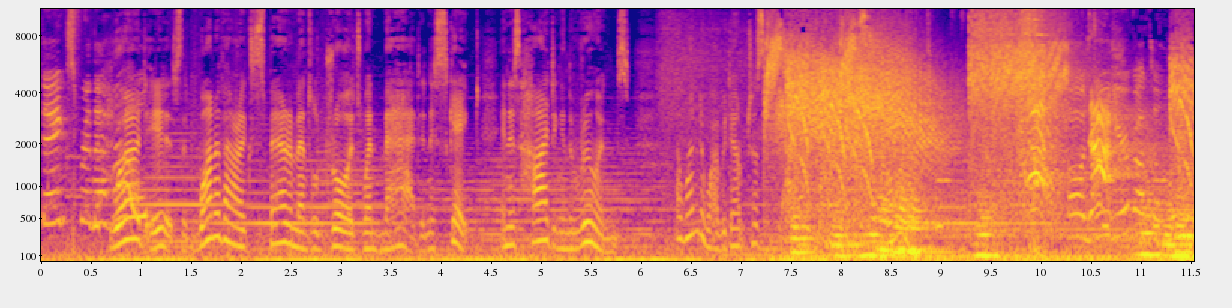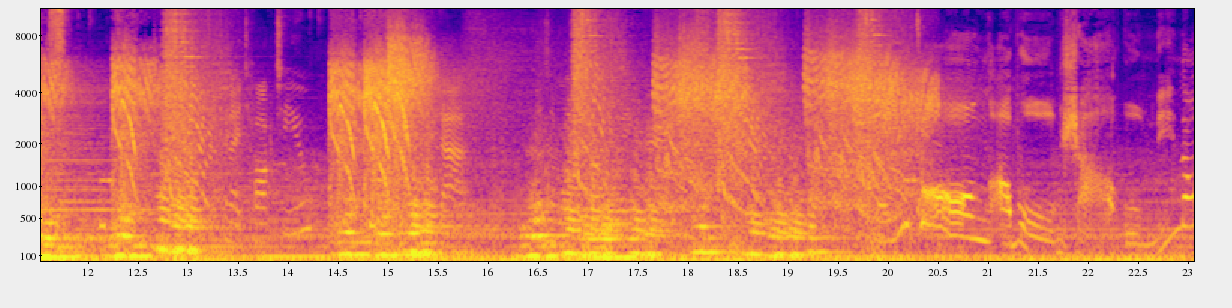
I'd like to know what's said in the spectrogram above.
thanks for the help. Word is that one of our experimental droids went mad and escaped and is hiding in the ruins. I wonder why we don't trust. Oh, dude, you're about to lose. Can I talk to you? That. Doesn't work Kong abog siya umnina.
